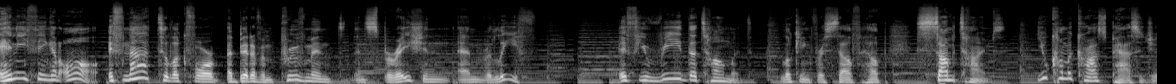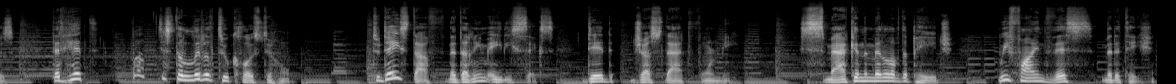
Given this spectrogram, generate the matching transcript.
anything at all, if not to look for a bit of improvement, inspiration, and relief? If you read the Talmud looking for self help, sometimes you come across passages that hit, well, just a little too close to home. Today's stuff, Nedarim 86, did just that for me. Smack in the middle of the page, we find this meditation.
